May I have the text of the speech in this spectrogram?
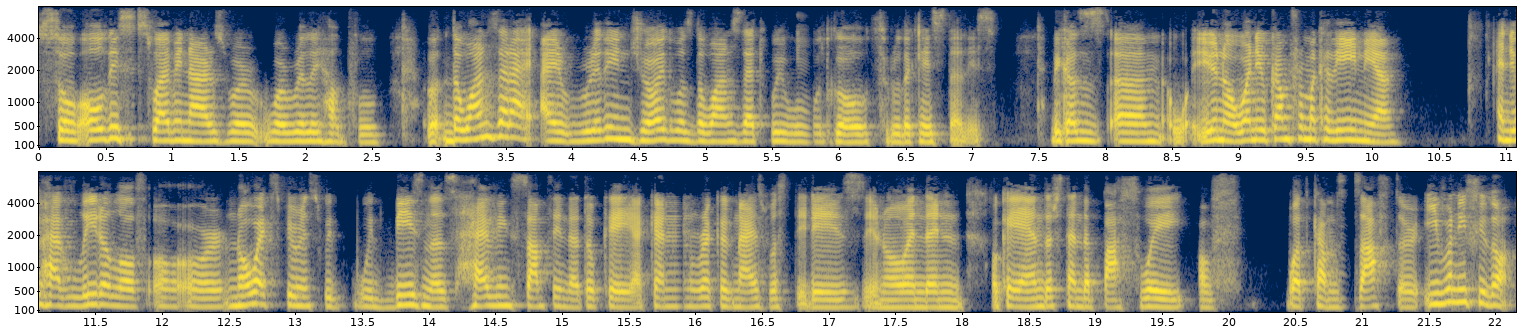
so all these webinars were, were really helpful. The ones that I, I really enjoyed was the ones that we would go through the case studies. Because um, you know when you come from academia and you have little of or, or, no experience with with business having something that okay i can recognize what it is you know and then okay i understand the pathway of what comes after even if you don't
